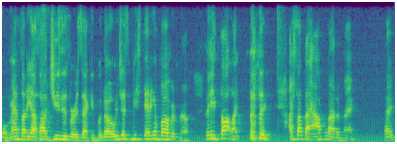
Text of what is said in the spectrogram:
Well, man thought he saw Jesus for a second, but no, it was just me standing above him, bro. Then he thought like, I shot the apple out of him, man. Like,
